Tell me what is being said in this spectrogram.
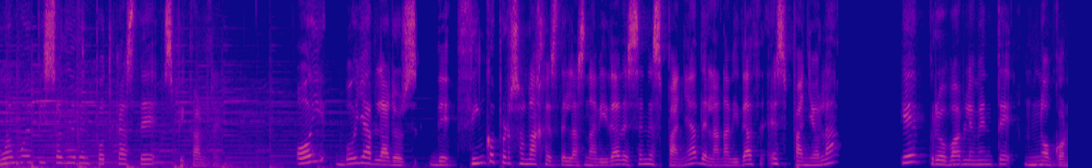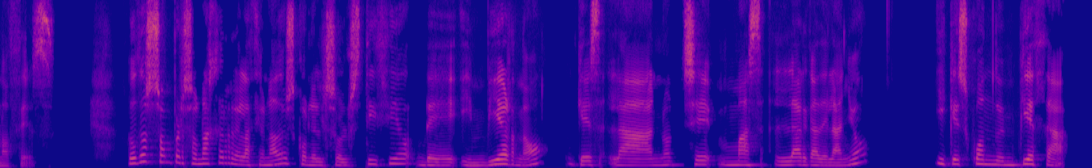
nuevo episodio del podcast de Speak Hoy voy a hablaros de cinco personajes de las Navidades en España, de la Navidad española, que probablemente no conoces. Todos son personajes relacionados con el solsticio de invierno, que es la noche más larga del año y que es cuando empieza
